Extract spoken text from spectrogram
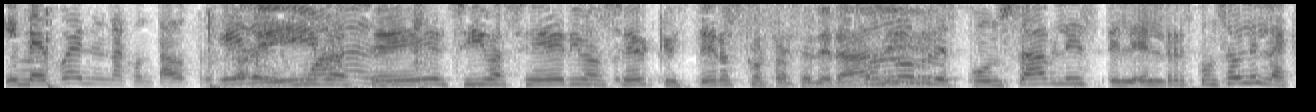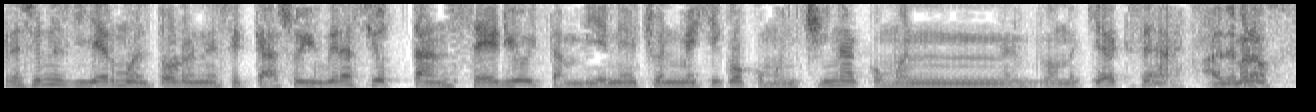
y me vienen a contar otra historia. iba a hacer, sí iba a ser, iban a ser cristeros contra federales. Son los responsables, el, el responsable de la creación es Guillermo del Toro en ese caso y hubiera sido tan serio y tan bien hecho en México como en China como en donde quiera que sea. Además-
